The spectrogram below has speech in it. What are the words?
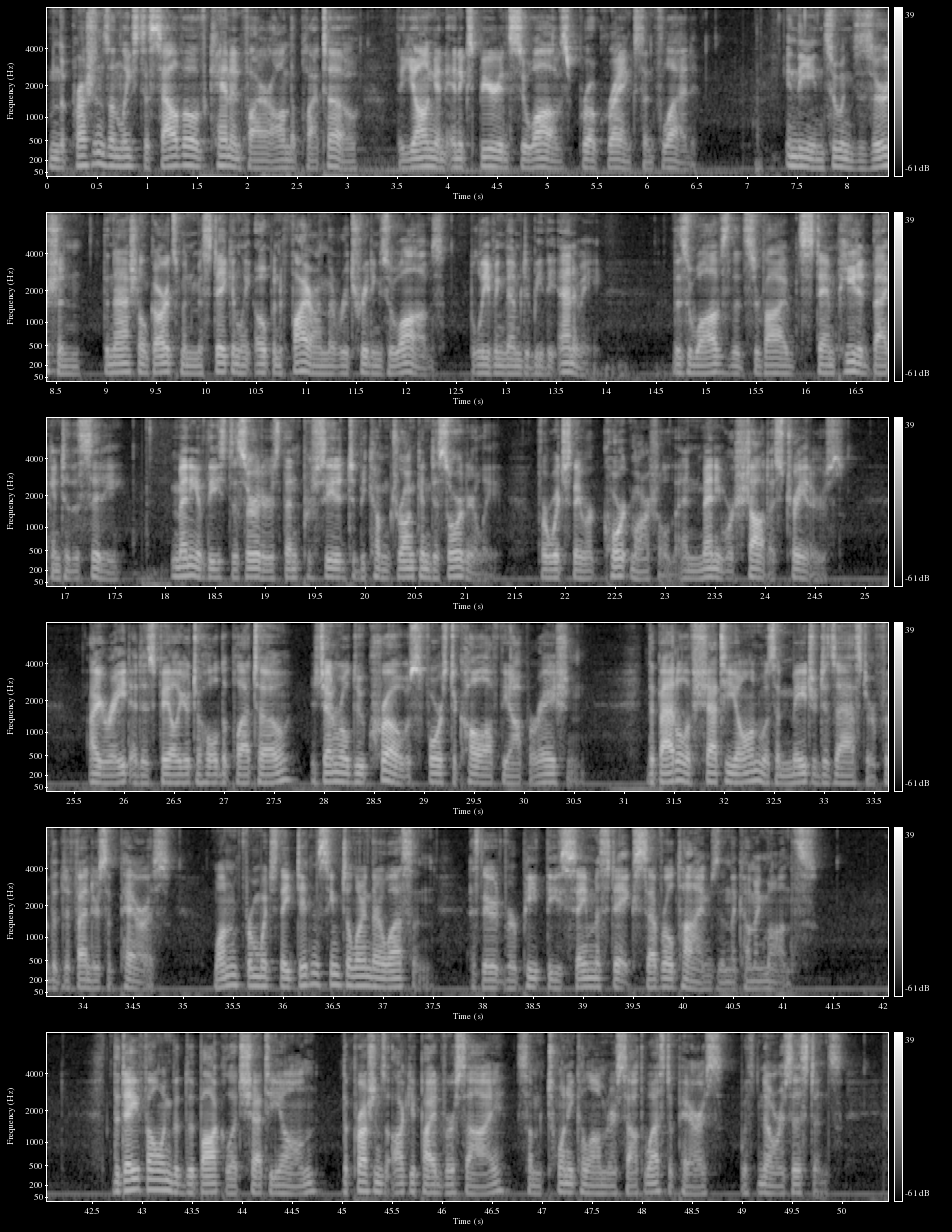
When the Prussians unleashed a salvo of cannon fire on the plateau, the young and inexperienced Zouaves broke ranks and fled. In the ensuing desertion, the National Guardsmen mistakenly opened fire on the retreating Zouaves, believing them to be the enemy. The Zouaves that survived stampeded back into the city. Many of these deserters then proceeded to become drunk and disorderly, for which they were court martialed, and many were shot as traitors. Irate at his failure to hold the plateau, General Ducrot was forced to call off the operation. The Battle of Châtillon was a major disaster for the defenders of Paris, one from which they didn't seem to learn their lesson, as they would repeat these same mistakes several times in the coming months. The day following the debacle at Châtillon, the Prussians occupied Versailles, some 20 kilometers southwest of Paris, with no resistance.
